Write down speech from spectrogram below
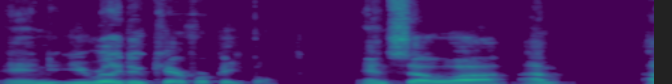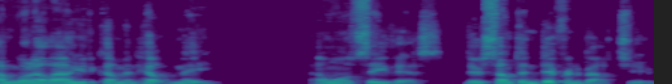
and you really do care for people, and so uh, I'm I'm going to allow you to come and help me. I want to see this. There's something different about you."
